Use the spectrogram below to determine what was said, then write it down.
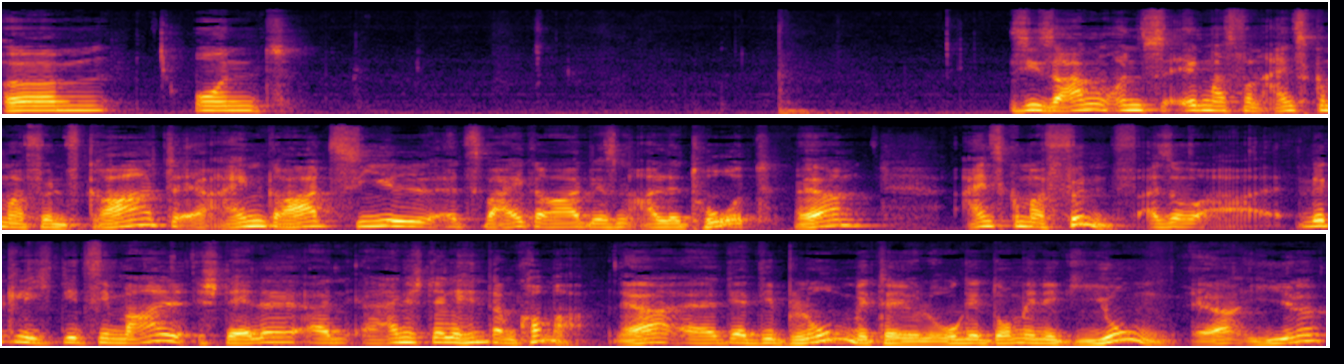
Ähm, und Sie sagen uns irgendwas von 1,5 Grad, 1 Grad Ziel, 2 Grad, wir sind alle tot. Ja? 1,5, also äh, wirklich Dezimalstelle, eine Stelle hinterm Komma. Ja, äh, der Diplom-Meteorologe Dominik Jung, ja, hier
